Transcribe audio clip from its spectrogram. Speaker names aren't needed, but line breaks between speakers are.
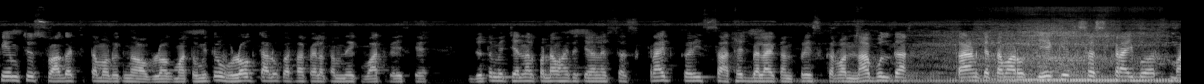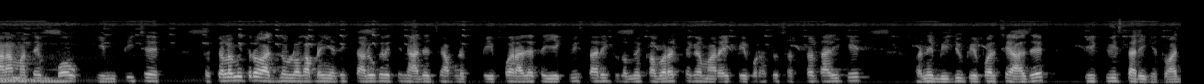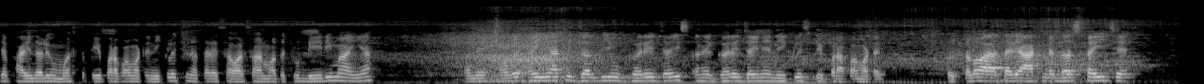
કેમ છો? સ્વાગત છે તમારું એક નવા વ્લોગમાં. તો મિત્રો, વ્લોગ ચાલુ કરતાં પહેલાં તમને એક વાત કહીશ કે જો તમે ચેનલ પર નવા હોય તો ચેનલને સબસ્ક્રાઇબ કરી સાથે જ બેલાઇકન પ્રેસ કરવા ના ભૂલતા, કારણ કે તમારો એક એક સબસ્ક્રાઈબર મારા માટે બહુ કિંમતી છે. તો ચલો મિત્રો, આજનો વ્લોગ આપણે અહીંયાથી ચાલુ કરીએ છીએ અને આજે છે આપણે પેપર આજે થઈ એકવીસ તારીખ, તો તમને ખબર જ છે કે મારા એક પેપર હતું સત્તર તારીખે અને બીજું પેપર છે આજે એકવીસ તારીખે. તો આજે ફાઇનલી હું મસ્ત પેપર આપવા માટે નીકળ્યું છું ને અત્યારે સવાર સવારમાં તો છું ડેરીમાં અહીંયા. અને હવે અહીંયાથી જલ્દી હું ઘરે જઈશ અને ઘરે જઈને નીકળીશ પેપર આપવા માટે. તો ચલો આ અત્યારે આઠ ને દસ થઈ છે.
